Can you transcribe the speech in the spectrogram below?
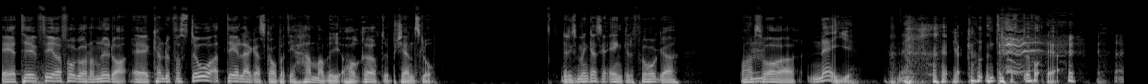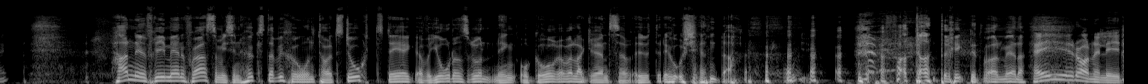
Eh, TV4 frågar honom nu då. Eh, kan du förstå att delägarskapet i Hammarby har rört upp känslor? Det är liksom en ganska enkel fråga och han Mm. svarar nej. Jag kan inte förstå det. Han är en fri människa som i sin högsta vision tar ett stort steg över jordens rundning och går över alla gränser ut i det okända. Jag fattar inte riktigt vad han menar. Hej Ranelid.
